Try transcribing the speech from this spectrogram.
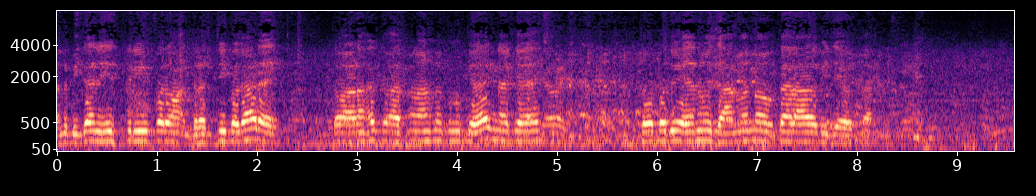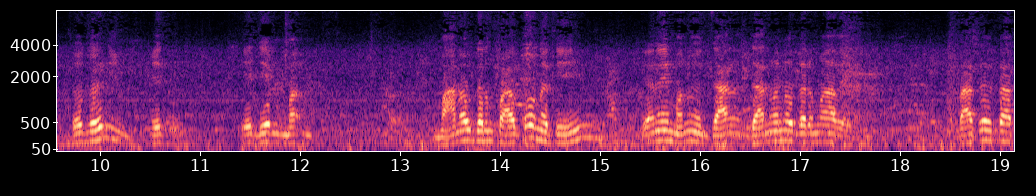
અને બીજાની સ્ત્રી ઉપર દ્રષ્ટિ બગાડે તો અણહક અણહકનું કહેવાય કે ના કહેવાય? તો બધું એનો જાનવરનો અવતાર આવે બીજે અવતાર. તો જોયું ને એ- એ જે માનવ ધર્મ પાળતો નથી તેને મનુ જાન- જાનવરનો ધર્મ આવે. પાછળ તાપ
